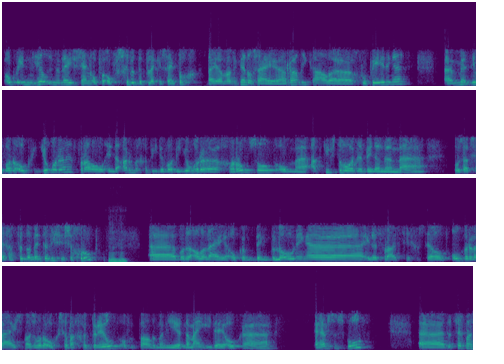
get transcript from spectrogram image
ook in heel Indonesië zijn op, op verschillende plekken zijn toch, nou ja, wat ik net al zei, radicale groeperingen. Eh, met- die worden ook jongeren, vooral in de arme gebieden, worden jongeren geronseld om eh, actief te worden binnen een, eh, hoe zou ik zeggen, fundamentalistische groep. Eh, worden allerlei ook denk, beloningen in het vooruitzicht gesteld, onderwijs, maar ze worden ook zeg maar, gedrild op een bepaalde manier, naar mijn idee ook hersenspoeld. Dat zeg maar,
